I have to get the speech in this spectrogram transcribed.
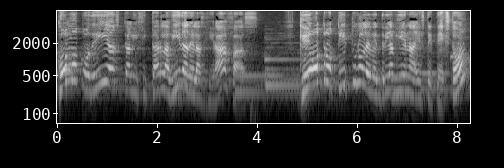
¿Cómo podrías calificar la vida de las jirafas? ¿Qué otro título le vendría bien a este texto?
